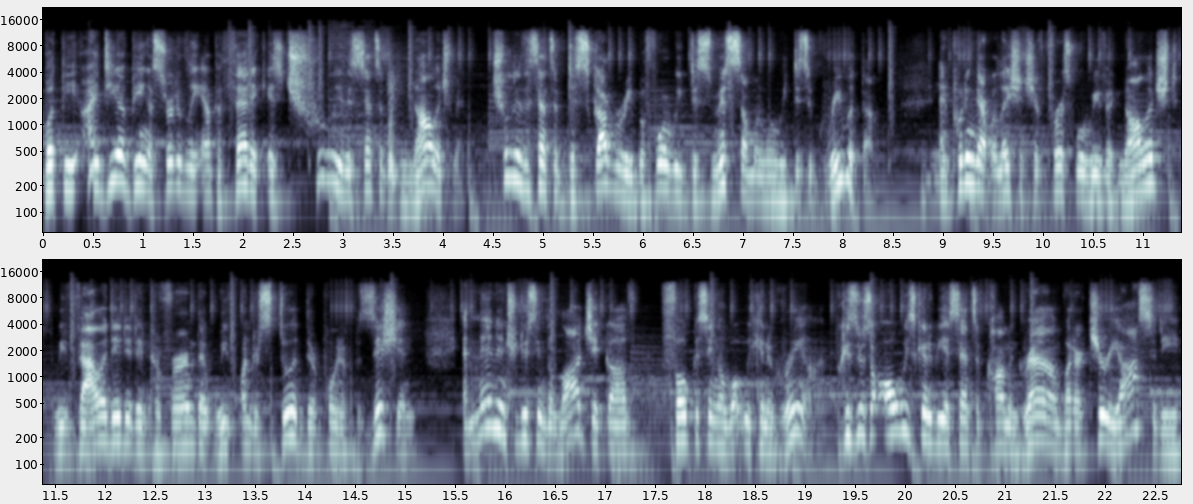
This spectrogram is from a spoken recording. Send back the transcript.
But the idea of being assertively empathetic is truly the sense of acknowledgement, truly the sense of discovery before we dismiss someone when we disagree with them. Mm-hmm. And putting that relationship first, where we've acknowledged, we've validated and confirmed that we've understood their point of position, and then introducing the logic of focusing on what we can agree on. Because there's always going to be a sense of common ground, but our curiosity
